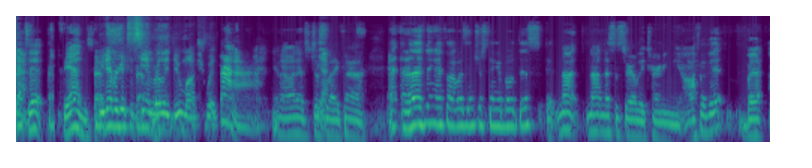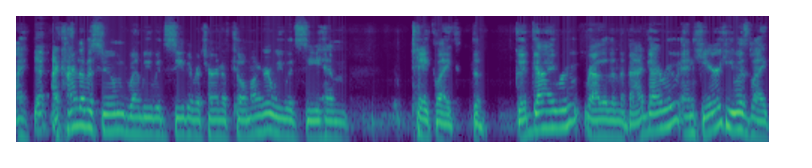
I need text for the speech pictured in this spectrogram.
that's it. That's the end. we never get to see him really do much with ah, you know, and it's just Yeah. like uh another thing I thought was interesting about this, it, not not necessarily turning me off of it, but I Yeah. I kind of assumed when we would see the return of Killmonger, we would see him take like the good guy route rather than the bad guy route, and here he was like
